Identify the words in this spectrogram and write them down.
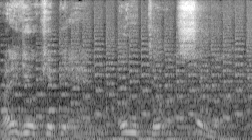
Radio KPM untuk semua.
